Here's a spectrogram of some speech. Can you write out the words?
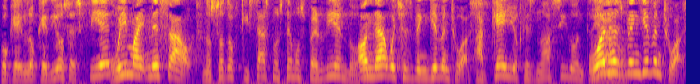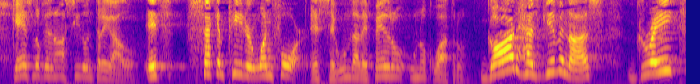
Porque en lo que Dios es fiel, we might miss out nosotros quizás nos estemos perdiendo on that which has been given to us. aquello que no ha sido What has entregado. been given to us? ¿Qué es lo que no ha sido entregado? It's 2 Peter 1 4. Es segunda de Pedro 1.4. God has given us great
